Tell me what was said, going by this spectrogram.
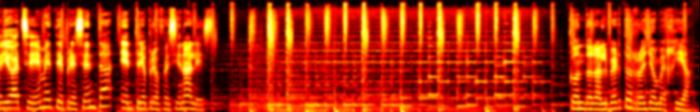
Radio HM te presenta Entre Profesionales. Con don Alberto Rollo Mejía,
